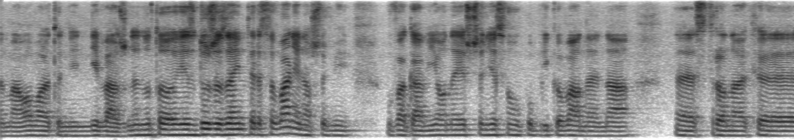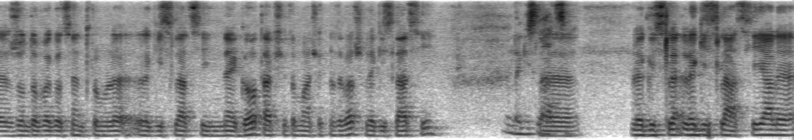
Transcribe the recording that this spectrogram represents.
e, małą, ale to nie, nieważne, no to jest duże zainteresowanie naszymi uwagami. One jeszcze nie są opublikowane na E, stronach e, Rządowego Centrum Legislacyjnego, tak się to Maciek nazywa, czy legislacji? Legislacji. E, legisla, legislacji, ale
